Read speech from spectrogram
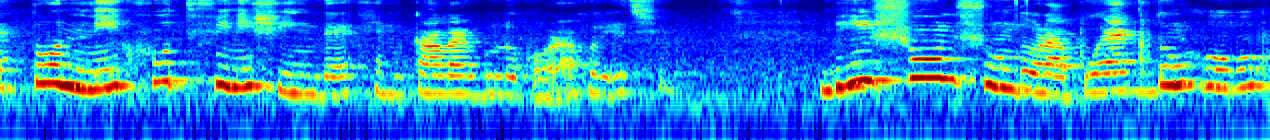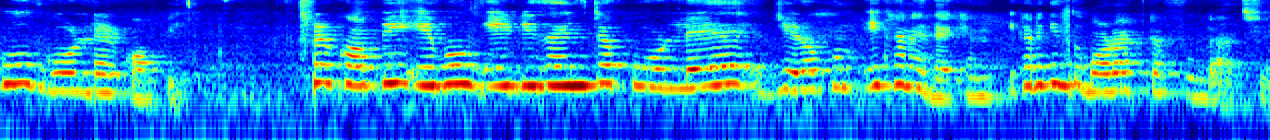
এত নিখুঁত ফিনিশিং দেখেন কালারগুলো করা হয়েছে। ভীষণ সুন্দর আপু একদম হুবহু গোল্ডের কপি কপি এবং এই ডিজাইনটা পরলে যেরকম এখানে দেখেন এখানে কিন্তু বড় একটা ফুল আছে।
